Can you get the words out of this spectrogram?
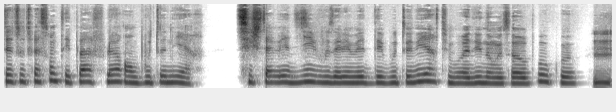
De toute façon, t'es pas à fleur en boutonnière. Si je t'avais dit vous allez mettre des boutonnières, tu m'aurais dit non mais ça va pas ou quoi. Mm.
